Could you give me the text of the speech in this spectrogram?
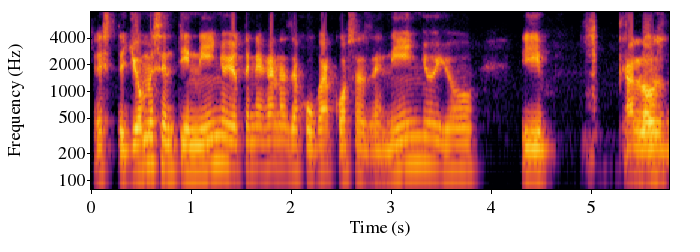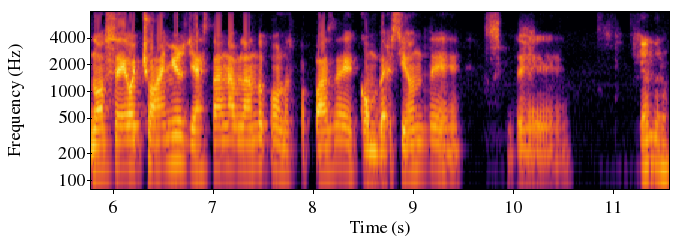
Este, yo me sentí niño, yo tenía ganas de jugar cosas de niño, yo, y a los, no sé, ocho años ya están hablando con los papás de conversión de, de, Género.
